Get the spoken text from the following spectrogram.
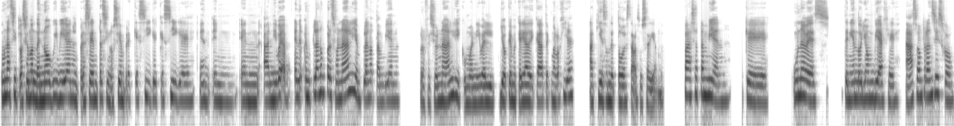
Una situación donde no vivía en el presente, sino siempre que sigue, que sigue en, en, en a nivel, en plano personal y en plano también profesional y como a nivel yo que me quería dedicar a tecnología, aquí es donde todo estaba sucediendo. Pasa también que una vez, teniendo yo un viaje a San Francisco,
